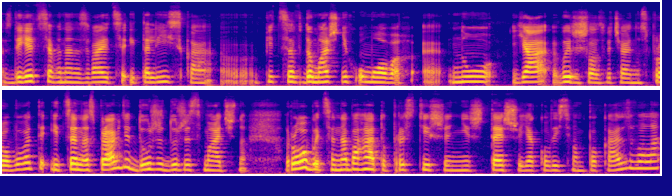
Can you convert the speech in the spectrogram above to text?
Здається, вона називається італійська е, піца в домашніх умовах. Е, Ну, я вирішила, звичайно, спробувати, і це насправді дуже-дуже смачно. Робиться набагато простіше, ніж те, що я колись вам показувала.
